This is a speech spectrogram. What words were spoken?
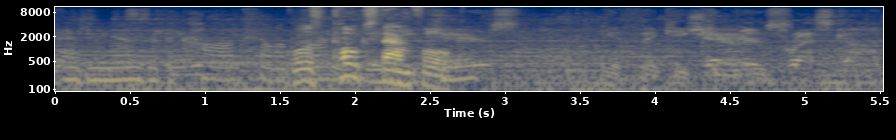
think he knows that the COG fell apart. What does COG stand for? You think he cares? Prescott.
